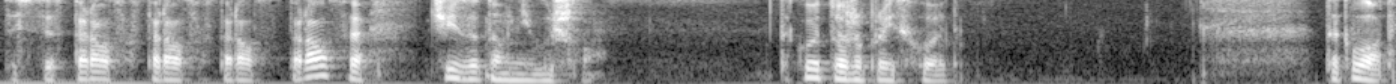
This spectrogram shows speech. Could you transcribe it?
То есть ты старался, старался, старался, старался, через этого не вышло. Такое тоже происходит. Так вот,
